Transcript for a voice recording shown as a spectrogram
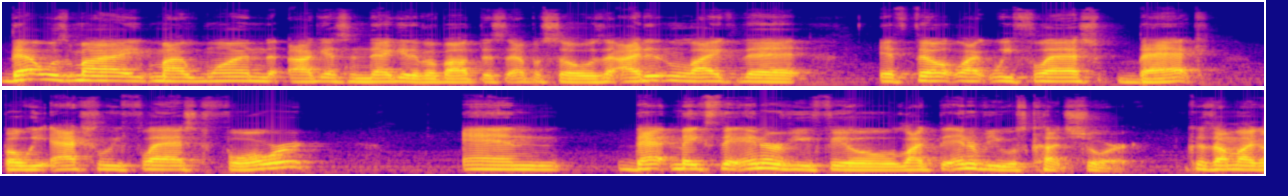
that was my my one I guess negative about this episode was I didn't like that it felt like we flashed back, but we actually flashed forward, and that makes the interview feel like the interview was cut short because I'm like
